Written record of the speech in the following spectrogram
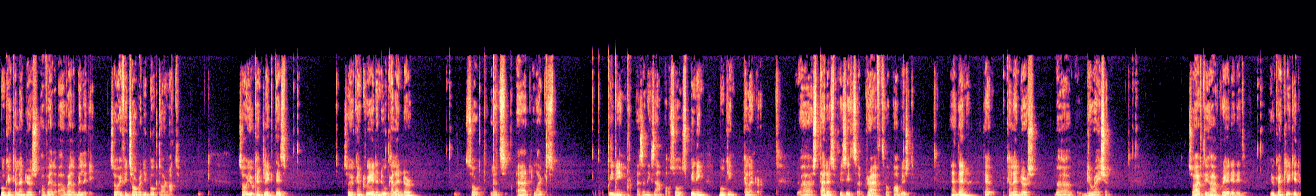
booking calendars avail availability. So if it's already booked or not. So you can click this. So you can create a new calendar. So let's add like spinning as an example. So spinning booking calendar. Uh, status is it's a draft or published, and then the calendar's uh, duration. So after you have created it, you can click it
